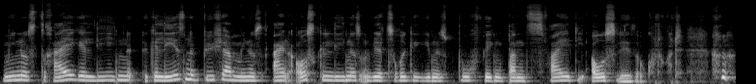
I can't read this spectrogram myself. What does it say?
Minus drei gelesene Bücher, minus ein ausgeliehenes und wieder zurückgegebenes Buch wegen Band 2, die Auslese. Oh Gott, oh Gott.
